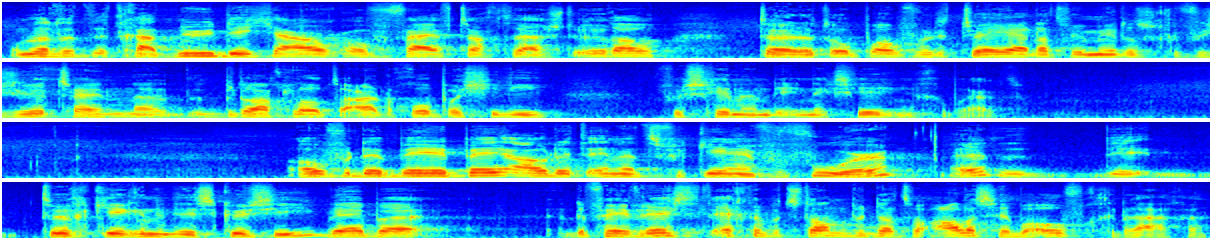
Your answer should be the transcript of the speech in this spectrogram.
Omdat het, het gaat nu dit jaar over 85.000 euro. Teun het op over de twee jaar dat we inmiddels gefuseerd zijn. Nou, het bedrag loopt aardig op als je die verschillende indexeringen gebruikt. Over de BEP-audit en het verkeer en vervoer. Hè, de, de, terugkerende discussie. We hebben, de VVD zit echt op het standpunt dat we alles hebben overgedragen.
